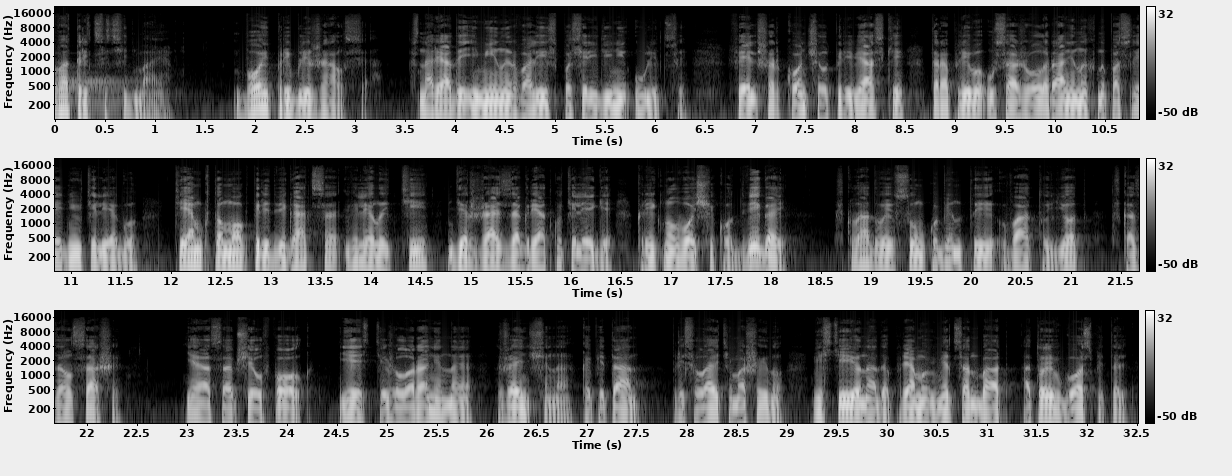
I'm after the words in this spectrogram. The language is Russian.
Глава 37. Бой приближался. Снаряды и мины рвались посередине улицы. Фельдшер кончил перевязки, торопливо усаживал раненых на последнюю телегу. Тем, кто мог передвигаться, велел идти, держась за грядку телеги. Крикнул возчику «Двигай!» Складывая в сумку бинты, вату, йод, сказал Саше «Я сообщил в полк. Есть тяжело раненая женщина, капитан. Присылайте машину. Вести ее надо прямо в медсанбат, а то и в госпиталь.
